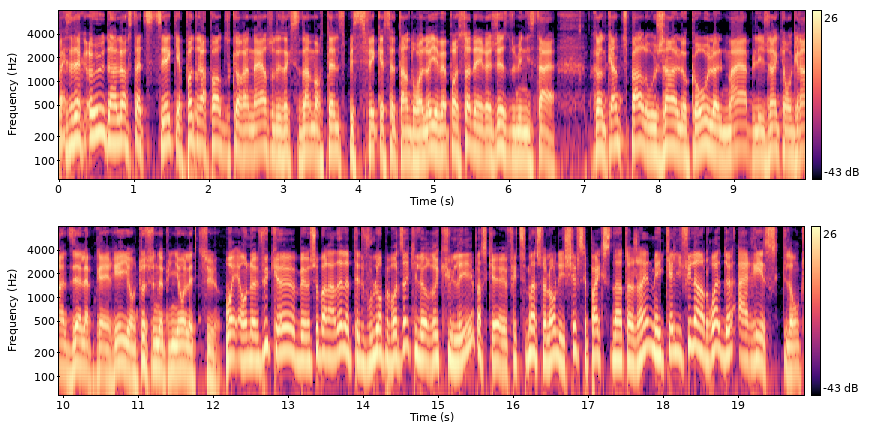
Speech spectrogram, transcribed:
Ben, C'est-à-dire qu'eux, dans leurs statistiques, il n'y a pas de rapport du coroner sur des accidents mortels spécifiques à cet endroit-là. Il n'y avait pas ça dans les registres du ministère. Quand, quand tu parles aux gens locaux, le maire les gens qui ont grandi à la prairie, ils ont tous une opinion là-dessus. Oui, on a vu que ben, M. Bonardel a peut-être voulu, on peut pas dire qu'il a reculé, parce qu'effectivement, selon les chiffres, c'est pas accidentogène, mais il qualifie l'endroit de à risque. Donc,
